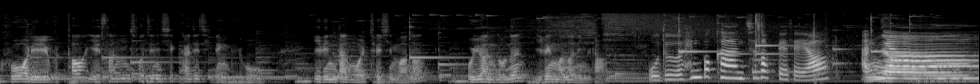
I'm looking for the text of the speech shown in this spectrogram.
9월 1일부터 예산 소진 시까지 진행되고 1인당 월 70만원, 보유한 돈은 200만원입니다. 모두 행복한 추석 되세요. 안녕.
